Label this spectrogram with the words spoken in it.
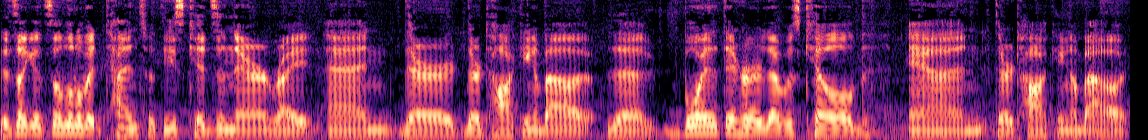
It's like it's a little bit tense with these kids in there, right? And they're they're talking about the boy that they heard that was killed, and they're talking about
